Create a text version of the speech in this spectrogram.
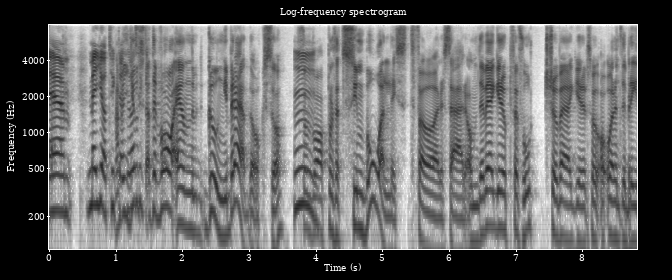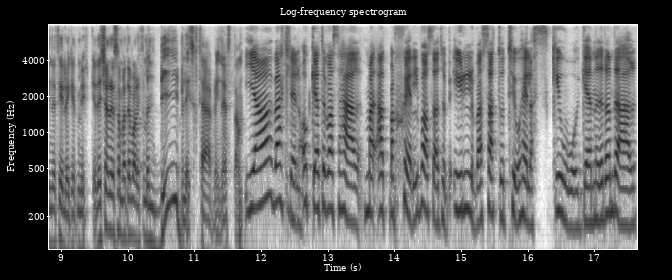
Ehm, men jag Ja, tyckte men att det var just så... att det var en gungbräda också. Som var på något sätt symboliskt för så här, om det väger upp för fort så väger, så, och det inte brinner tillräckligt mycket. Det kändes som att det var liksom en biblisk tävling nästan. Ja, verkligen. Och att det var så här, man- att man själv var så här, typ Ylva satt och tog hela skogen i den där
